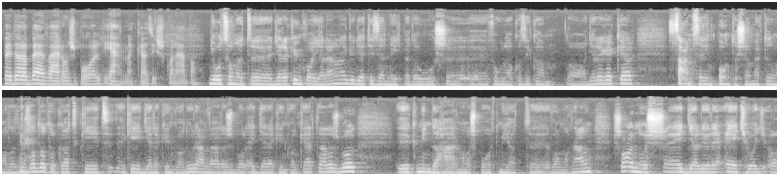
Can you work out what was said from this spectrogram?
Például a belvárosból járnak az iskolába? 85 gyerekünk van jelenleg, ugye 14 pedagógus foglalkozik a, a gyerekekkel. Szám szerint pontosan meg tudom adni az adatokat. Két, két gyerekünk van Uránvárosból, egy gyerekünk van Kertárosból ők mind a hárman a sport miatt vannak nálunk. Sajnos egyelőre egy, hogy a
